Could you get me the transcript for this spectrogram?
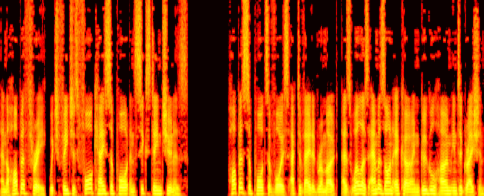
and the Hopper 3, which features 4K support and 16 tuners. Hopper supports a voice-activated remote, as well as Amazon Echo and Google Home integration.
